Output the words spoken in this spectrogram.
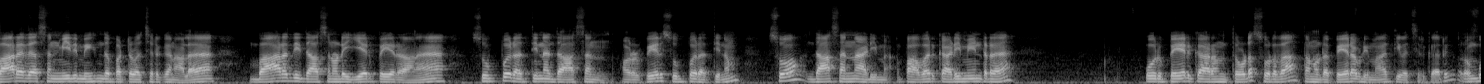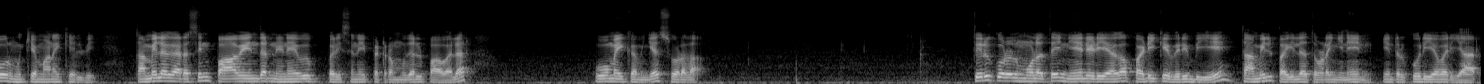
பாரதிதாசன் மீது மிகுந்த பற்று வச்சிருக்கனால பாரதிதாசனோட இயற்பெயரான சுப்பு ரத்தின தாசன் அவரோட பேர் சுப்பு ரத்தினம் ஸோ தாசன்னா அடிமை. அப்போ அவருக்கு அடிமைன்ற ஒரு பெயர் காரணத்தோட சுரதா தன்னோட பெயரை அப்படி மாற்றி வச்சிருக்காரு. ரொம்ப ஒரு முக்கியமான கேள்வி. தமிழக அரசின் பாவேந்தர் நினைவு பரிசினை பெற்ற முதல் பாவலர் ஊமை கவிஞர் சுரதா. திருக்குறள் மூலத்தை நேரடியாக படிக்க விரும்பியே தமிழ் பயில தொடங்கினேன் என்று கூறியவர் யார்?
